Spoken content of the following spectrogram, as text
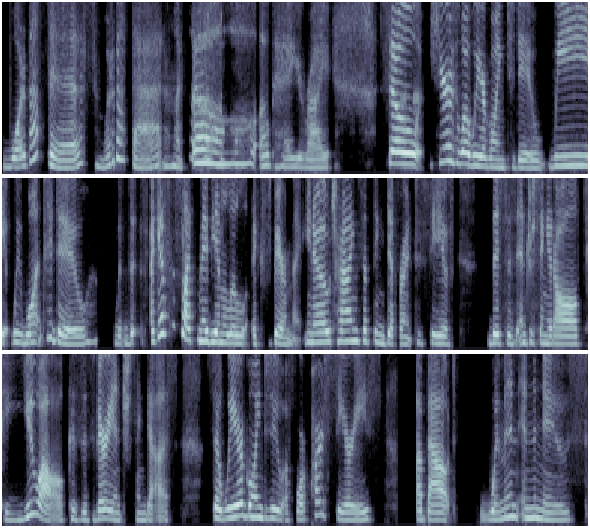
what about this and what about that? And I'm like, oh, okay, you're right. So here's what we are going to do. We we want to do. I guess it's like maybe in a little experiment, you know, trying something different to see if this is interesting at all to you all because it's very interesting to us. So, we are going to do a four part series about women in the news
